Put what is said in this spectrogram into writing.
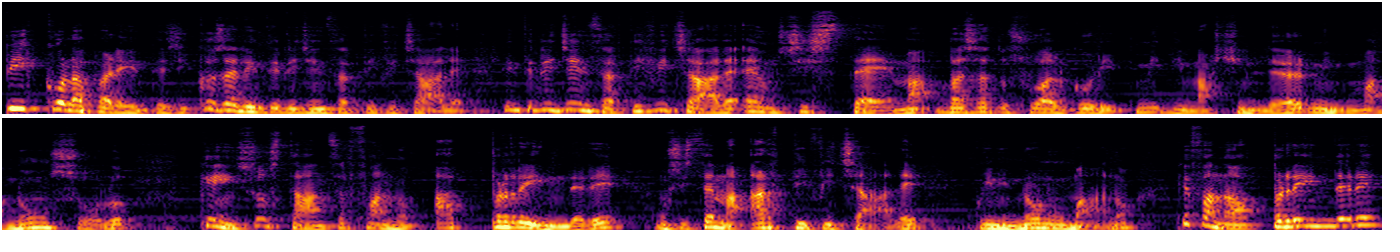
Piccola parentesi, cos'è l'intelligenza artificiale? L'intelligenza artificiale è un sistema basato su algoritmi di machine learning, ma non solo, che in sostanza fanno apprendere un sistema artificiale, quindi non umano, che fanno apprendere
